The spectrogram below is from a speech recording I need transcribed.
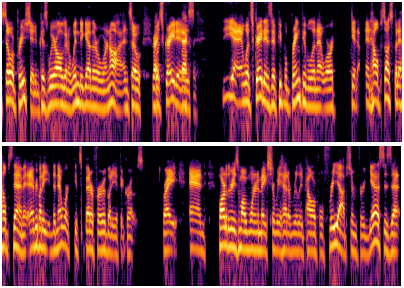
so appreciated because we're all going to win together or we're not and so right. what's great is exactly. yeah what's great is if people bring people to network it it helps us, but it helps them. Everybody, the network gets better for everybody if it grows, right? And part of the reason why we wanted to make sure we had a really powerful free option for guests is that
